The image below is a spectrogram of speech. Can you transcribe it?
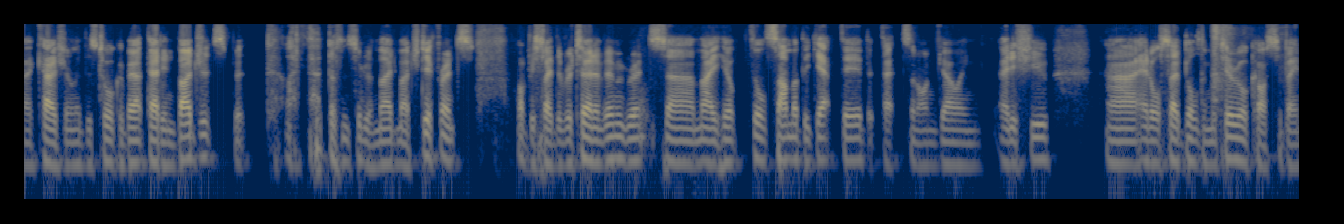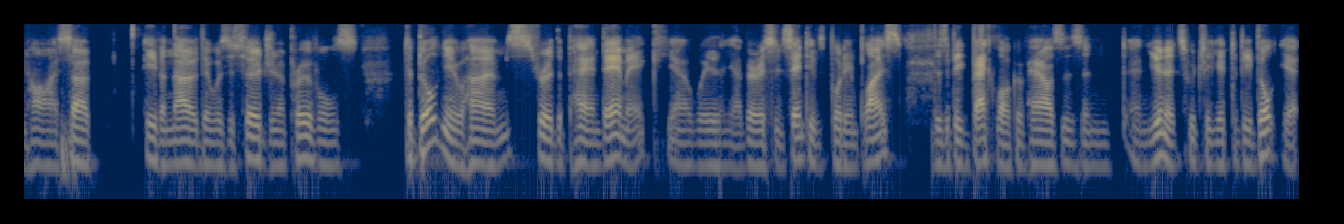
occasionally, there's talk about that in budgets, but that doesn't sort of made much difference. Obviously, the return of immigrants uh, may help fill some of the gap there, but that's an ongoing issue. Uh, and also, building material costs have been high. So, even though there was a surge in approvals to build new homes through the pandemic, you know, with you know, various incentives put in place, there's a big backlog of houses and, and units which are yet to be built yet.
